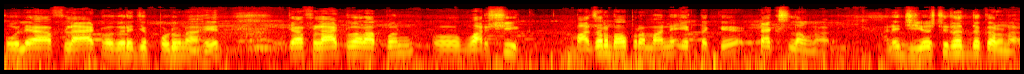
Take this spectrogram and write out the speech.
खोल्या फ्लॅट वगैरे जे पडून आहेत त्या फ्लॅटवर आपण वार्षिक बाजारभावाप्रमाणे एक टक्के टॅक्स लावणार. आणि जी एस टी रद्द करणार.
